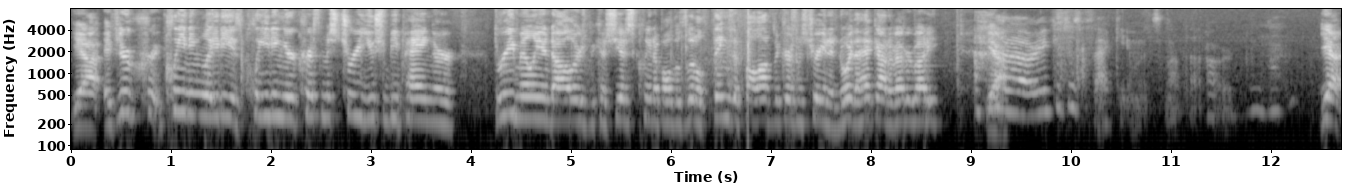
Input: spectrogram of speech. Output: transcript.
Yeah, if your cr- cleaning lady is cleaning your Christmas tree, you should be paying her three million dollars because she has to clean up all those little things that fall off the Christmas tree and annoy the heck out of everybody. Yeah. or you could just vacuum. It's not that hard. Yeah,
